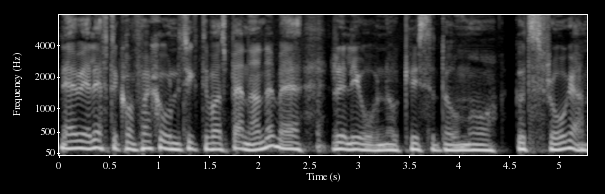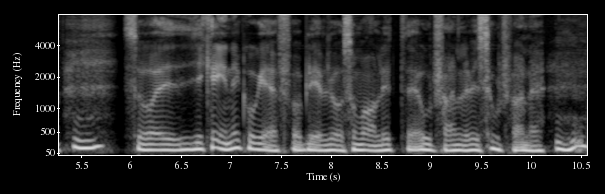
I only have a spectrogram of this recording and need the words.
när jag väl efter konfirmationen tyckte det var spännande med religion och kristendom och gudsfrågan mm. så gick jag in i KGF och blev då som vanligt eh, ordförande eller vice ordförande. Mm.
